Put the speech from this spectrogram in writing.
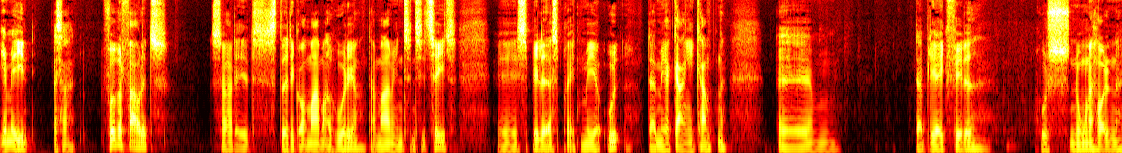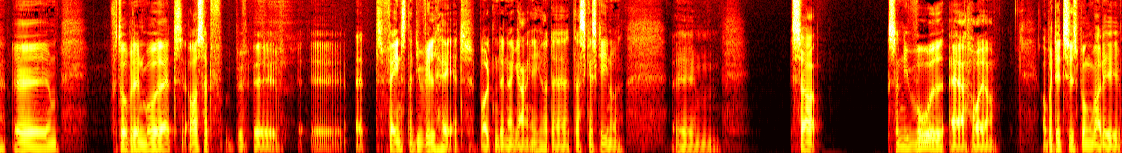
Jamen, altså, fodboldfagligt, så er det et sted, det går meget, meget hurtigere. Der er meget mere intensitet. Øh, spillet er spredt mere ud. Der er mere gang i kampene. Øh, der bliver ikke fedtet hos nogle af holdene. Øh, forstået på den måde, at også at, øh, øh, at fansene de vil have, at bolden den er i gang, ikke? og der, der skal ske noget. Øh, så, så niveauet er højere. Og på det tidspunkt var det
